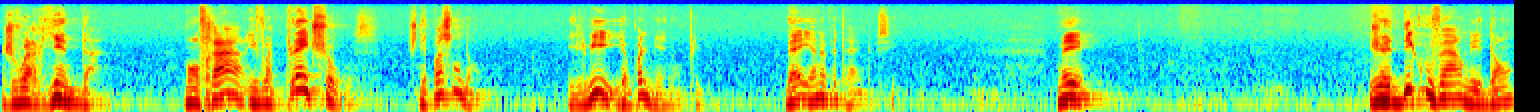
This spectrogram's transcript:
je ne vois rien dedans. Mon frère, il voit plein de choses. Je n'ai pas son don. Et lui, il n'a pas le mien non plus. Mais il y en a peut-être aussi. Mais j'ai découvert mes dons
